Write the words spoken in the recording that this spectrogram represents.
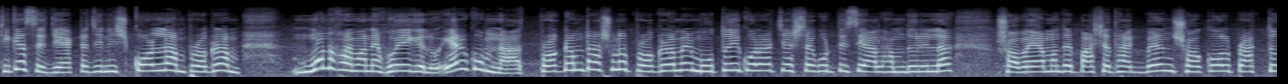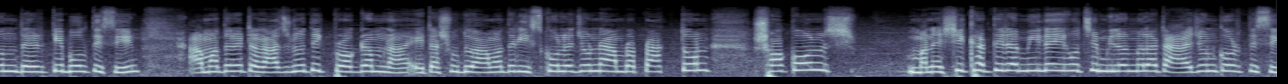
ঠিক আছে, যে একটা জিনিস করলাম প্রোগ্রাম মনে হয় মানে হয়ে গেল। এরকম না প্রোগ্রামটা আসলে প্রোগ্রামের মতোই করার চেষ্টা করতেছি, আলহামদুলিল্লাহ। সবাই আমাদের পাশে থাকবেন, সকল প্রাক্তনদেরকে বলতেছি, আমাদের এটা রাজনৈতিক প্রোগ্রাম না, এটা শুধু আমাদের স্কুলের জন্য, আমরা প্রাক্তন সকল মানে শিক্ষার্থীরা মিলেই হচ্ছে মিলন মেলাটা আয়োজন করতেছি।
